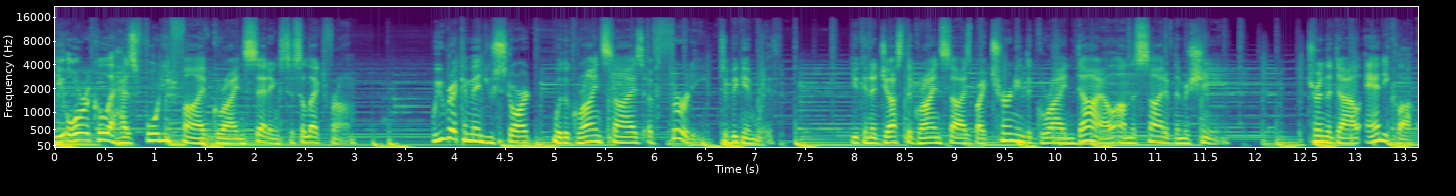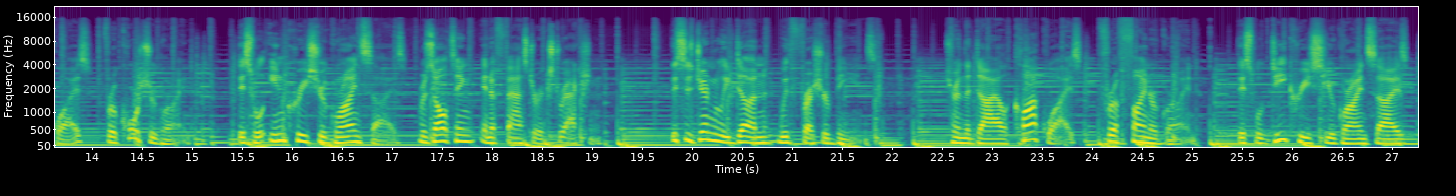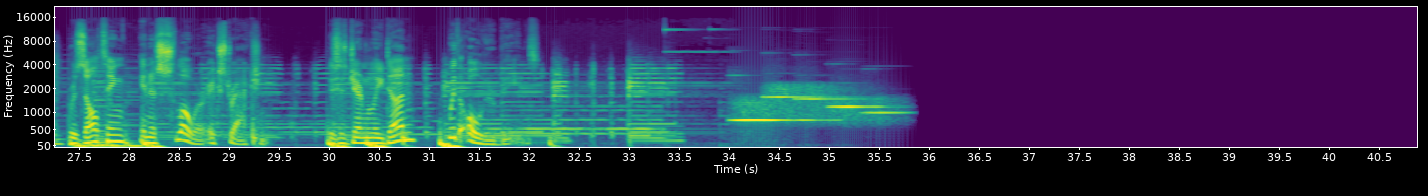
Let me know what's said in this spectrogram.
The Oracle has 45 grind settings to select from. We recommend you start with a grind size of 30 to begin with. You can adjust the grind size by turning the grind dial on the side of the machine. Turn the dial anti-clockwise for a coarser grind. This will increase your grind size, resulting in a faster extraction. This is generally done with fresher beans. Turn the dial clockwise for a finer grind. This will decrease your grind size, resulting in a slower extraction. This is generally done with older beans.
